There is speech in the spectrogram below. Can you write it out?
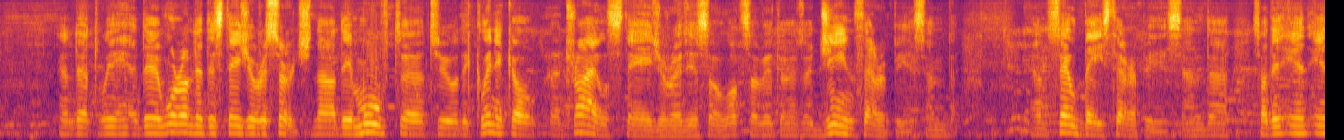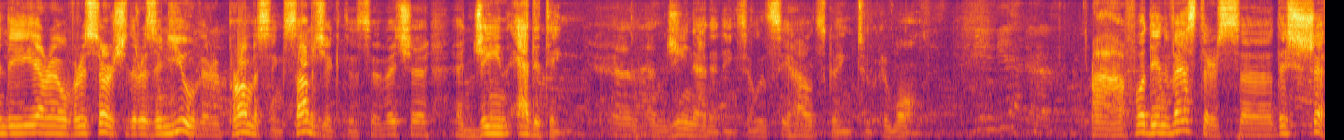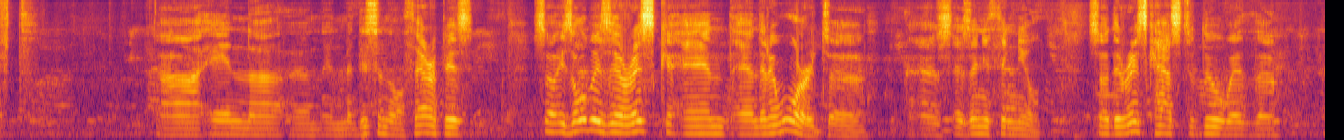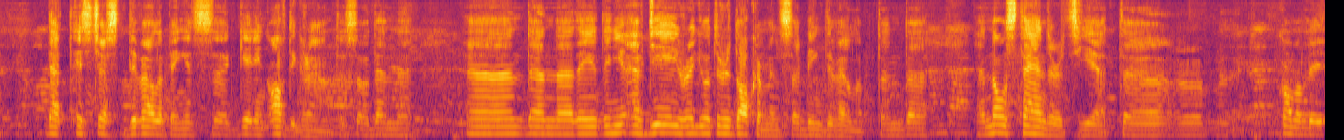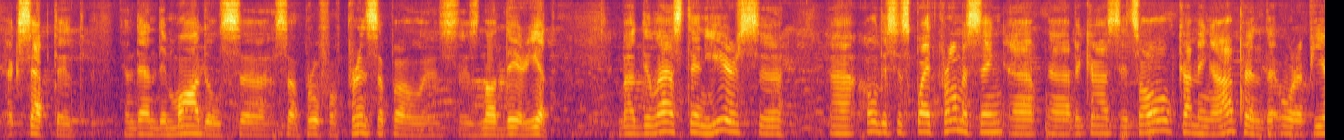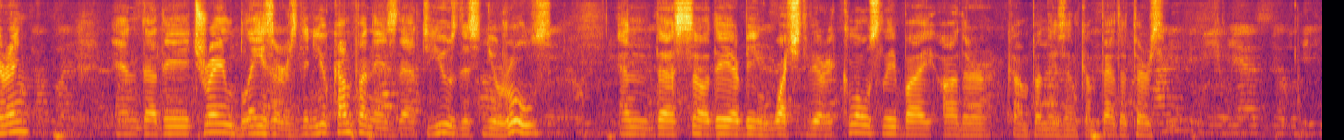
and that we they were only at the stage of research. Now they moved to the clinical trial stage already. So lots of it is gene therapies and and cell-based therapies. And uh, so the, in, in the area of research, there is a new, very promising subject, uh, which uh, gene editing and, and, gene editing. So let's see how it's going to evolve. Uh, for the investors, uh, this shift uh, in, in, in medicinal therapies, so it's always a risk and and a reward as as anything new. So the risk has to do with that it's just developing, it's uh, getting off the ground. So then, uh, and then uh, the, the new FDA regulatory documents are being developed, and, and no standards yet commonly accepted and then the models, uh, so proof of principle is, is not there yet. But the last 10 years, uh, uh, all this is quite promising uh, uh, because it's all coming up and or appearing. And uh, the trailblazers, the new companies that use these new rules, and uh, so they are being watched very closely by other companies and competitors.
